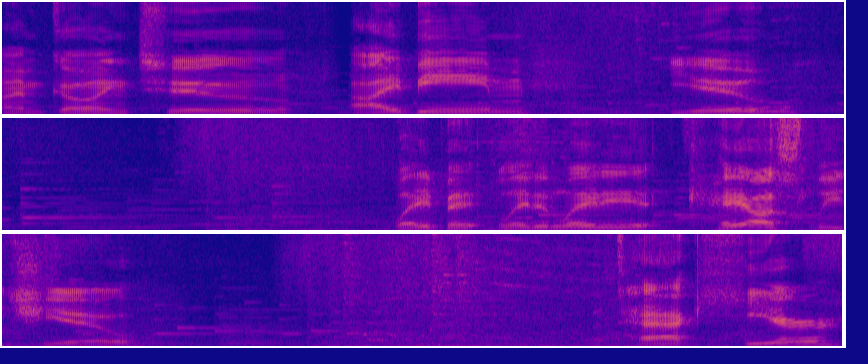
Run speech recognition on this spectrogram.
I'm going to Eye Beam you. Blade ba Bladed Lady. Chaos Leech you. Attack here.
